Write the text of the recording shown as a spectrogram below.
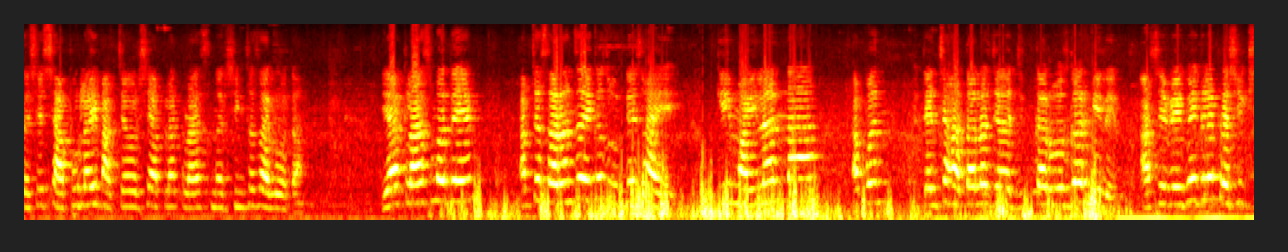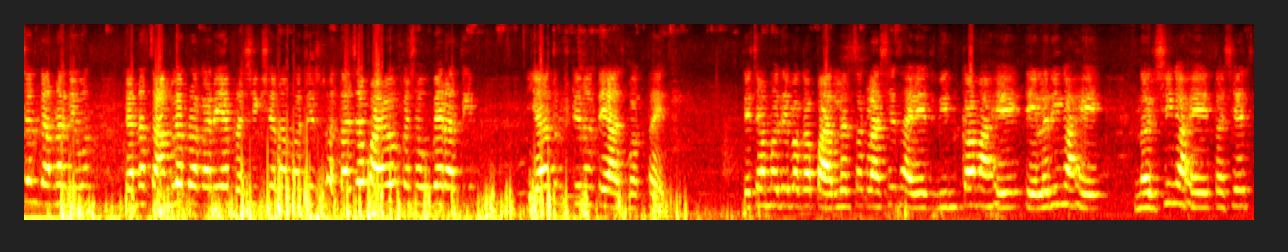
तसेच शापूरलाही मागच्या वर्षी आपला क्लास नर्सिंगचा चालू होता. या क्लासमध्ये आमच्या सरांचा एकच उद्देश आहे की महिलांना आपण त्यांच्या हाताला ज्या जितका रोजगार मिळेल असे वेगवेगळे प्रशिक्षण त्यांना देऊन त्यांना चांगल्या प्रकारे या प्रशिक्षणामध्ये स्वतःच्या पायावर कशा उभ्या राहतील या दृष्टीनं ते आज बघतायत. त्याच्यामध्ये बघा पार्लरचा क्लासेस आहेत विणकाम आहे टेलरिंग आहे नर्सिंग आहे तसेच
